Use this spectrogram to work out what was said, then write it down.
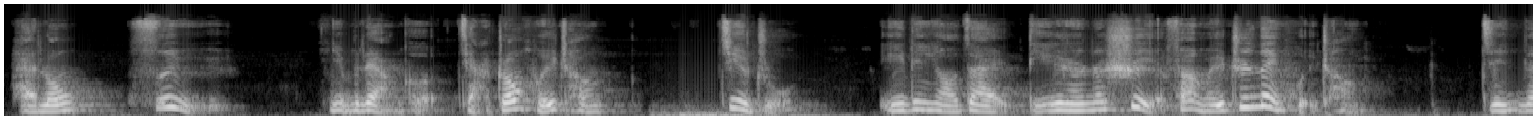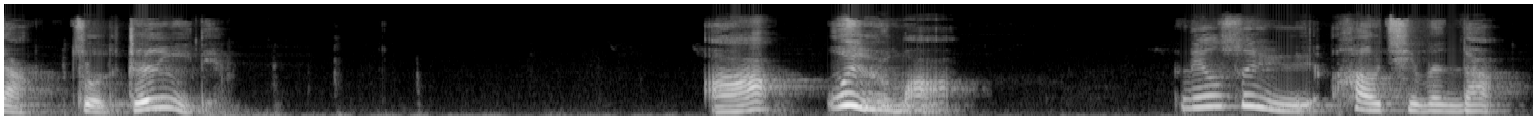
海龙、思雨，你们两个假装回城，记住，一定要在敌人的视野范围之内回城。”尽量做的真一点。啊？为什么？刘思雨好奇问道。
